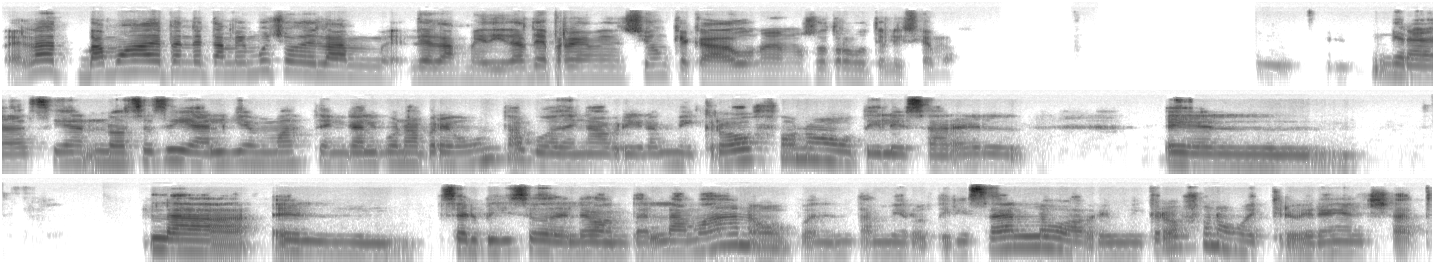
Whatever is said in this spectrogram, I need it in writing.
¿verdad? Vamos a depender también mucho de, la- de las medidas de prevención que cada uno de nosotros utilicemos. Gracias. No sé si alguien más tenga alguna pregunta, pueden abrir el micrófono o utilizar el, el, la- el servicio de levantar la mano, pueden también utilizarlo, o abrir micrófono o escribir en el chat.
